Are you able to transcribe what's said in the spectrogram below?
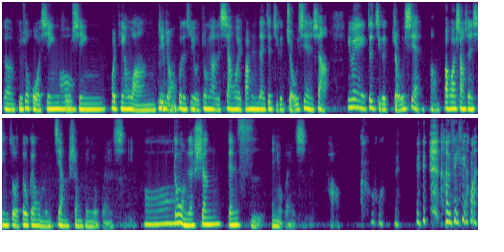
呃，比如说火星、土星或天王这种，或者是有重要的相位发生在这几个轴线上，因为这几个轴线啊，包括上升星座，都跟我们降生很有关系哦，跟我们的生跟死很有关系。老师你干嘛？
